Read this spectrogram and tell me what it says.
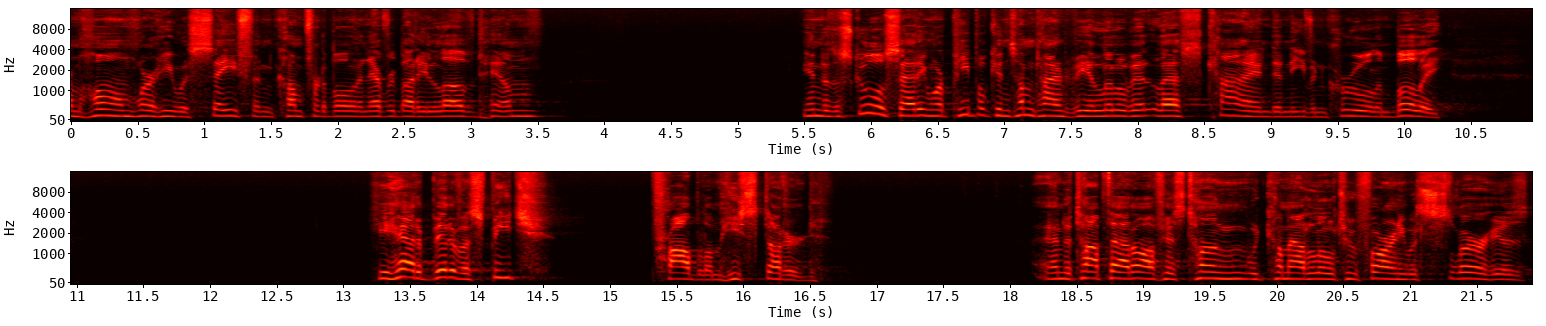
from home where he was safe and comfortable and everybody loved him into the school setting where people can sometimes be a little bit less kind and even cruel and bully. He had a bit of a speech problem. He stuttered. And to top that off, his tongue would come out a little too far and he would slur his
